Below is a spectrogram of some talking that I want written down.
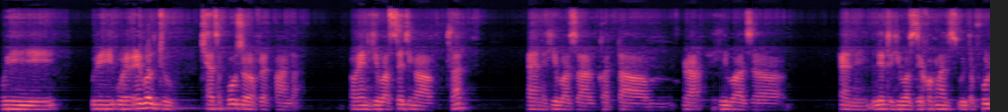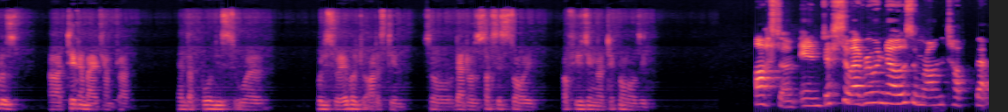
we we were able to catch a poacher of red panda when he was setting a trap and he was uh, got um, uh, he was uh, and later he was recognized with the photos uh, taken by a camera trap and the police were police were able to arrest him. So that was a success story of using a technology. Awesome. And just so everyone knows when we're on the topic about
